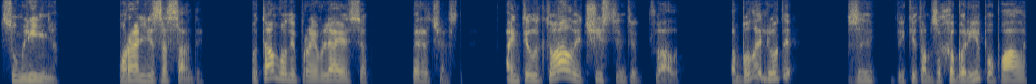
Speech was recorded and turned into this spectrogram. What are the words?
сумління, моральні засади. Бо там вони проявляються передчасно. А інтелектуали, чисті інтелектуали, там були люди, які там за хабарі попали.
